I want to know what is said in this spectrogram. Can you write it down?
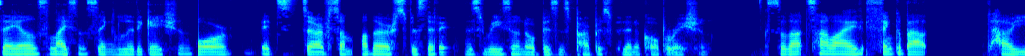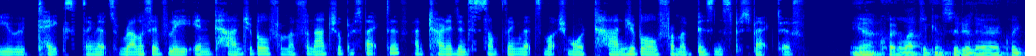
sales, licensing, litigation, or it serves some other specific business reason or business purpose within a corporation. So that's how I think about how you would take something that's relatively intangible from a financial perspective and turn it into something that's much more tangible from a business perspective. Yeah, quite a lot to consider there. Quite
